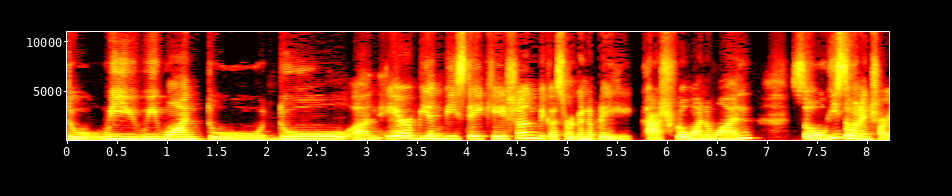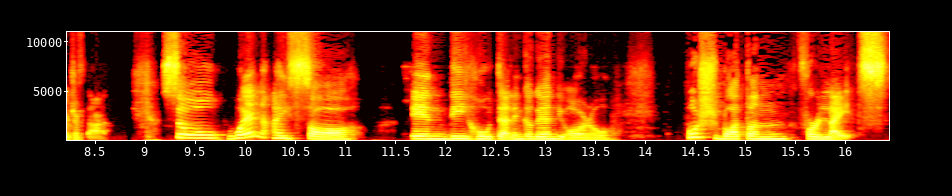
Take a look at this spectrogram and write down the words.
to we we want to do an Airbnb staycation because we're gonna play cash flow 101 so he's the one in charge of that so when I saw in the hotel in Cagayan de Oro, push button for lights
